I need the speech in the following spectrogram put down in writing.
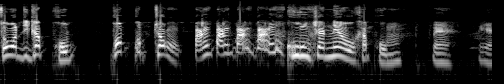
สวัสดีครับผม พบกับช่อง ปังปังปังปังคุงชาแนลครับผมนะนี่ไง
